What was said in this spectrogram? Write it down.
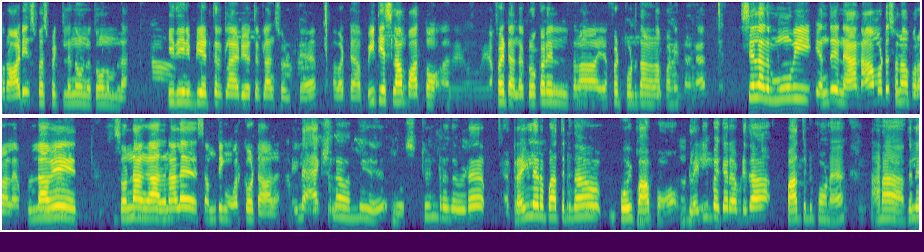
ஒரு ஆடியன்ஸ் பெர்ஸ்பெக்ட்ல இருந்து ஒன்று தோணும்ல. இது இப்படி எடுத்திருக்கலாம் இப்படி எடுத்துருக்கலாம்னு சொல்லிட்டு. பட் பிடிஎஸ்லாம் பார்த்தோம். அது எஃபர்ட் அந்த crocodile இதெல்லாம் எஃபர்ட் போட்டு தான் நல்லா பண்ணியிருந்தாங்க. சில அந்த மூவி வந்து நான் நான் மட்டும் சொன்னால் பரவாயில்ல. ஃபுல்லாகவே சொன்னாங்க. அதனால சம்திங் ஒர்க் அவுட் ஆகல. இல்ல ஆக்சுவலா வந்து ஒஸ்ட்ன்றதை விட ட்ரைலரை பார்த்துட்டு தான் போய் பார்ப்போம். பிளடி பக்கர் அப்படிதான் பார்த்துட்டு போனேன். ஆனா அதுல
